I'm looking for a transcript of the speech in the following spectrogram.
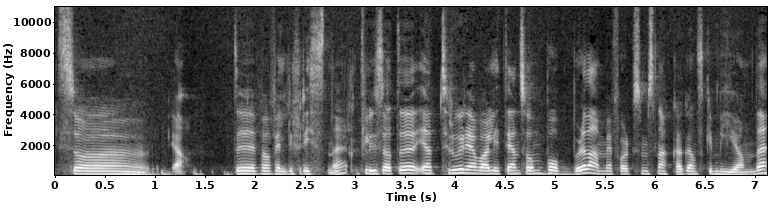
Så ja, det var veldig fristende. Pluss at eh, jeg tror jeg var litt i en sånn boble da, med folk som snakka ganske mye om det.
